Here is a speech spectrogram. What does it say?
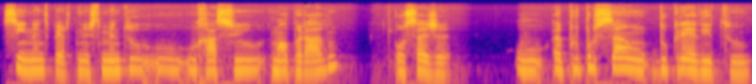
Sim, nem de perto. Neste momento o, o rácio mal parado, ou seja, o, a proporção do crédito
